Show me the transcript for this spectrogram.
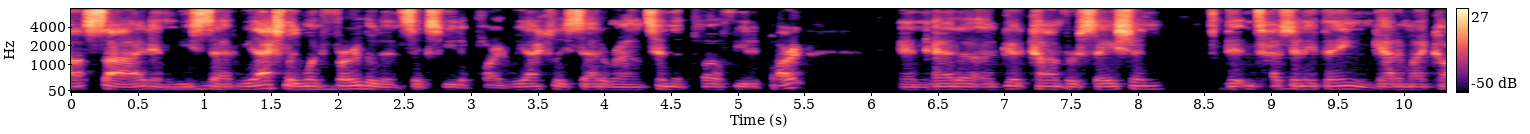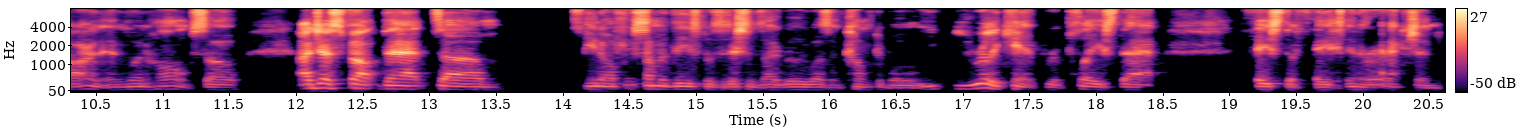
outside, and we said we actually went further than six feet apart. We actually sat around ten to twelve feet apart, and had a, a good conversation. Didn't touch anything. Got in my car and, and went home. So I just felt that um, you know for some of these positions I really wasn't comfortable. You, you really can't replace that face-to-face interaction.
